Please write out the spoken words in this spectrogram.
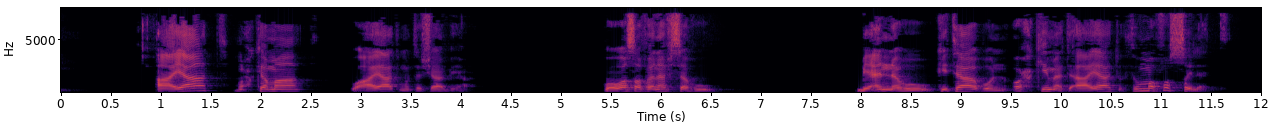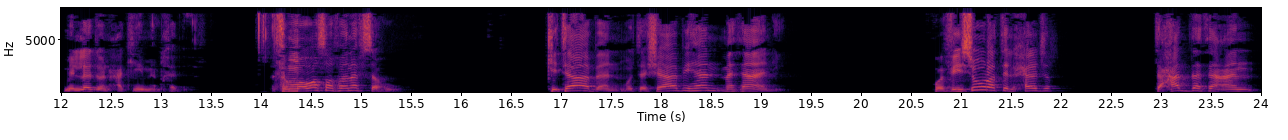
آيات محكمات وآيات متشابهات ووصف نفسه بأنه كتاب أحكمت آياته ثم فصلت من لدن حكيم خبير. ثم وصف نفسه كتابا متشابها مثاني. وفي سورة الحجر تحدث عن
